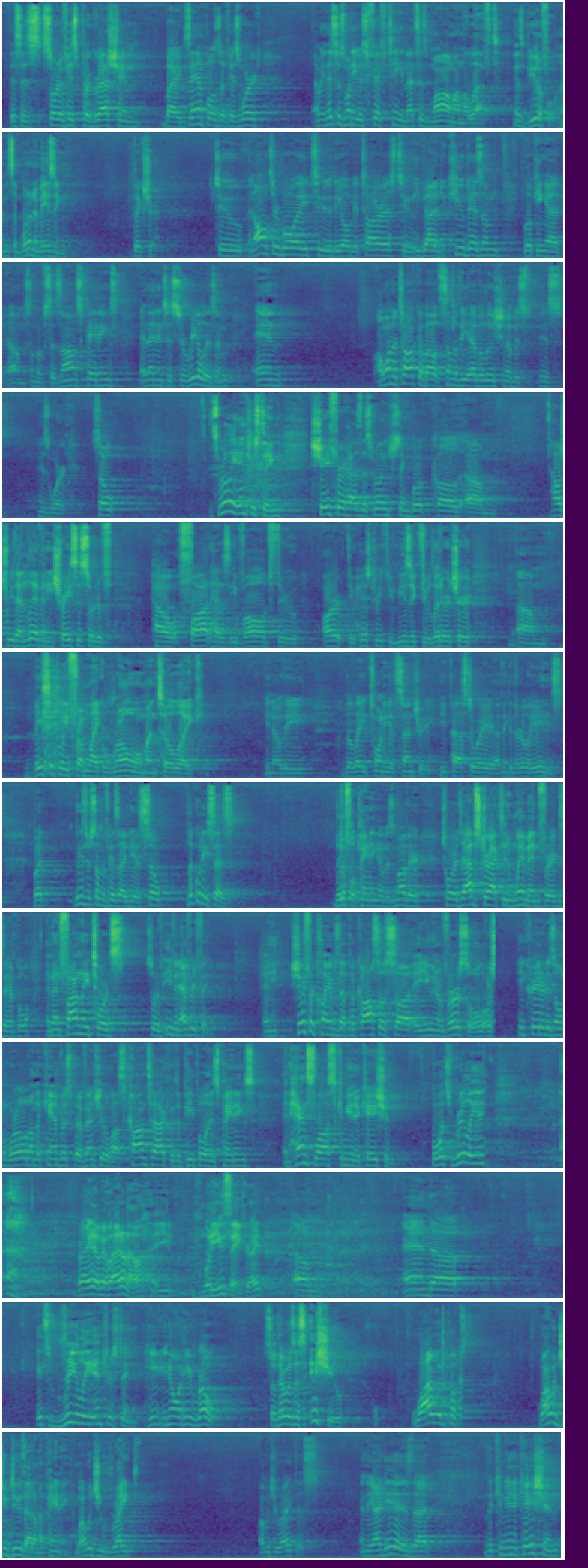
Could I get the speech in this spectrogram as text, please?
This is sort of his progression by examples of his work I mean, this is when he was 15. That's his mom on the left. It's beautiful. I mean, it's what an amazing picture. To an altar boy, to the old guitarist, to he got into Cubism, looking at um, some of Cezanne's paintings, and then into Surrealism. And I want to talk about some of the evolution of his, his, his work. So it's really interesting. Schaeffer has this really interesting book called um, How Should We Then Live? And he traces sort of how thought has evolved through art, through history, through music, through literature, um, basically from like Rome until like, you know, the, the late 20th century. He passed away, I think, in the early 80s. But these are some of his ideas. So look what he says. The beautiful painting of his mother, towards abstracted women, for example, and then finally towards sort of even everything. And he, Schaeffer claims that Picasso sought a universal, or he created his own world on the canvas, but eventually lost contact with the people in his paintings and hence lost communication. But what's really, right? I mean, I don't know. what do you think, right? Um, and uh, it's really interesting. He, you know what he wrote? So there was this issue. Why would why would you do that on a painting? Why would you write? Why would you write this? And the idea is that the communication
